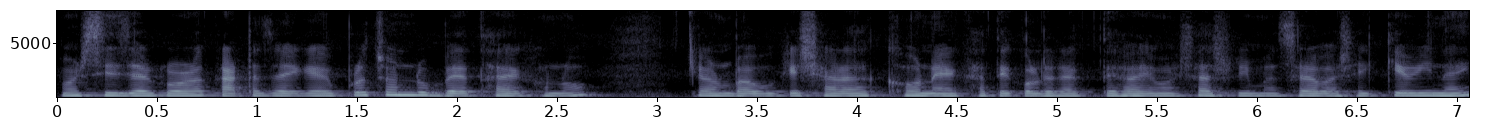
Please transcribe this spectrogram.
আমার সিজার করা কাটা জায়গায় প্রচণ্ড ব্যথা এখনও কারণ বাবুকে সারাক্ষণ এক হাতে কোলে রাখতে হয়। আমার শাশুড়ি মা ছাড়া বাসায় কেউই নাই।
